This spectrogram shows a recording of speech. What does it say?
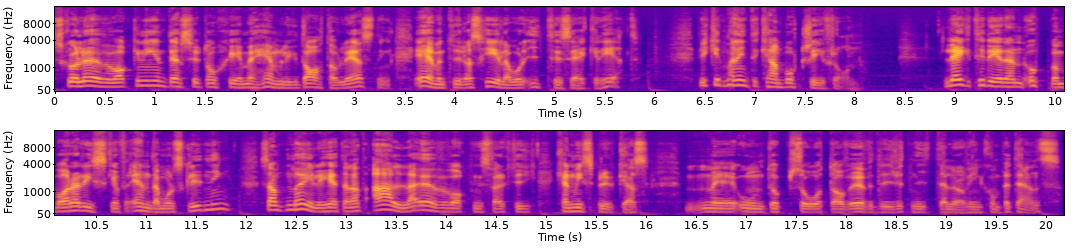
Skulle övervakningen dessutom ske med hemlig dataavläsning äventyras hela vår IT-säkerhet, vilket man inte kan bortse ifrån. Lägg till det den uppenbara risken för ändamålsglidning samt möjligheten att alla övervakningsverktyg kan missbrukas med ont uppsåt av överdrivet nit eller av inkompetens.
